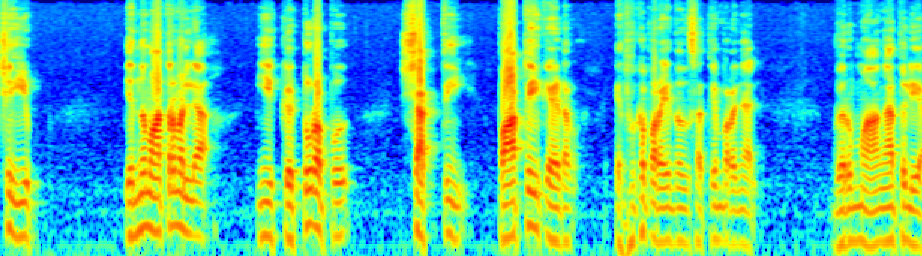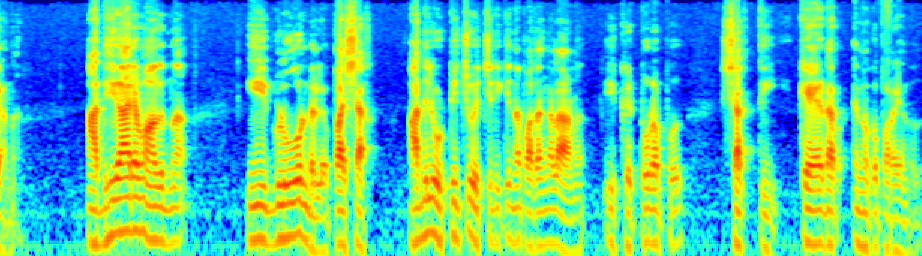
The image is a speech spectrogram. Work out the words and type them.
ചെയ്യും. എന്ന് മാത്രമല്ല ഈ കെട്ടുറപ്പ് ശക്തി പാർട്ടി കേഡർ എന്നൊക്കെ പറയുന്നത് സത്യം പറഞ്ഞാൽ വെറും മാങ്ങാത്തൊലിയാണ്. അധികാരമാകുന്ന ഈ ഗ്ലൂ ഉണ്ടല്ലോ പശ അതിലൊട്ടിച്ചു വെച്ചിരിക്കുന്ന പദങ്ങളാണ് ഈ കെട്ടുറപ്പ് ശക്തി കേഡർ എന്നൊക്കെ പറയുന്നത്.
